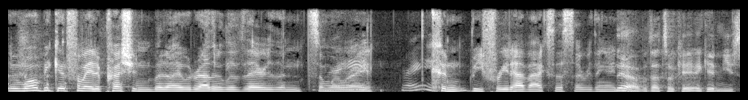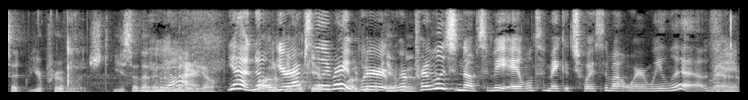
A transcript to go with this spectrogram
it won't be good for my depression, but I would rather live there than somewhere right. where Right. I couldn't be free to have access to everything I need. Yeah, but that's okay. Again, you said you're privileged. You said that a We minute ago. Yeah, no, you're absolutely can't- a lot right. We're we're move. privileged enough to be able to make a choice about where we live. Right.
